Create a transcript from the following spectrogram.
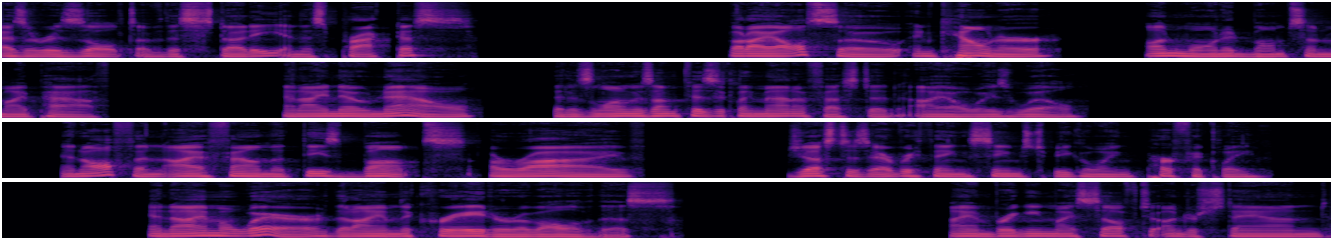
as a result of this study and this practice. But I also encounter unwanted bumps in my path. And I know now that as long as I'm physically manifested, I always will. And often I have found that these bumps arrive just as everything seems to be going perfectly. And I am aware that I am the creator of all of this. I am bringing myself to understand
